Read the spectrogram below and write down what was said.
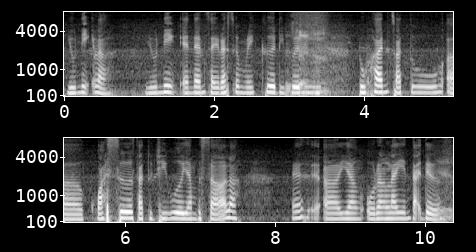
unik lah. Unik and then saya rasa mereka diberi Betul. Tuhan satu uh, kuasa, satu jiwa yang besar lah. Eh, uh, yang orang lain tak ada. Yes.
